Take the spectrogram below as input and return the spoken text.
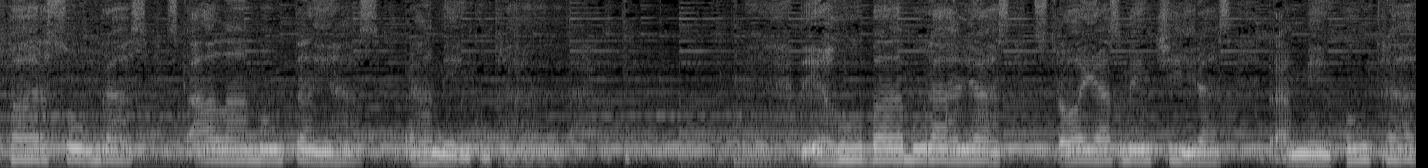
para sombras, escala montanhas para me encontrar. Derruba muralhas, destrói as mentiras para me encontrar.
